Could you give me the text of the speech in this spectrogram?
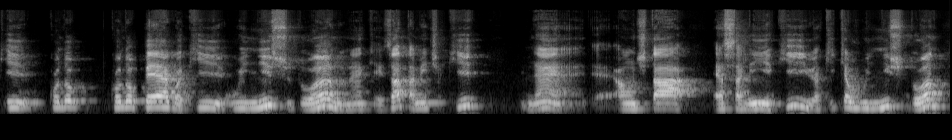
que quando eu, quando eu pego aqui o início do ano, né, que é exatamente aqui, né, onde está essa linha aqui, aqui que é o início do ano,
